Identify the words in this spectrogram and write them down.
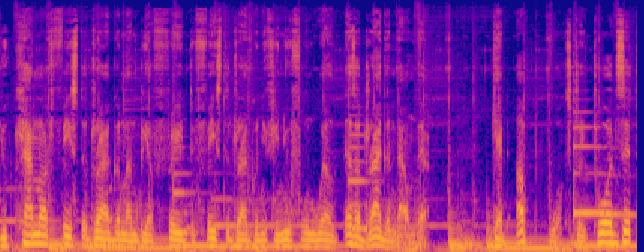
You cannot face the dragon and be afraid to face the dragon if you knew full well there's a dragon down there. Get up walk straight towards it,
